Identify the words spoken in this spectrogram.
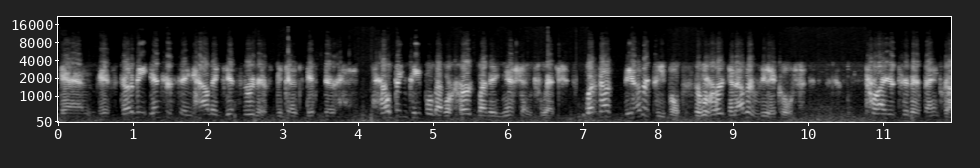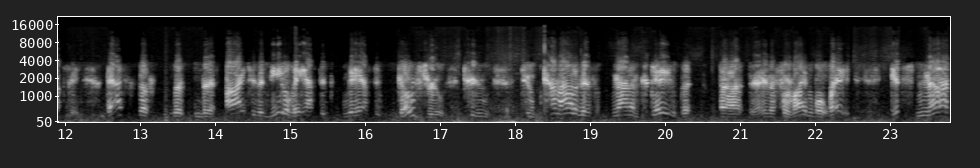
And it's going to be interesting how they get through this because if they're helping people that were hurt by the ignition switch, what about the other people that were hurt in other vehicles prior to their bankruptcy? That's the the, the eye to the needle they have to they have to go through to to come out of this not unscathed but uh, in a survivable way. It's not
